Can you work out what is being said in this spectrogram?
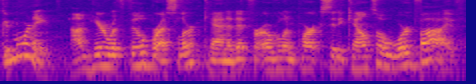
Good morning. I'm here with Phil Bressler, candidate for Overland Park City Council, Ward 5.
